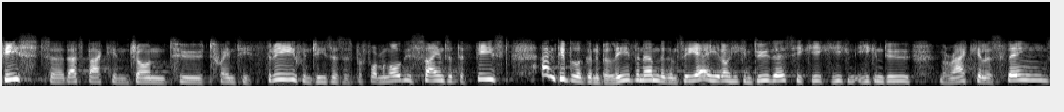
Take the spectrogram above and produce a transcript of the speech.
feast, uh, that's back in John 2.23 when Jesus is performing all these signs at the feast and people are going to believe in him. They're going to say, yeah, you know, he can do this. He, he, he, can, he can do miraculous things.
